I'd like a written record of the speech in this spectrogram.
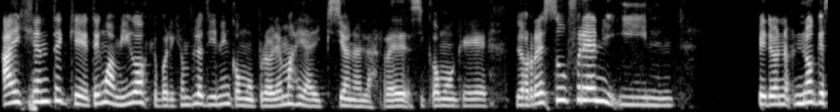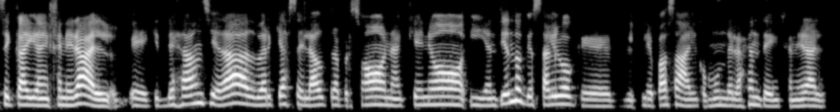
hay gente que, tengo amigos que, por ejemplo, tienen como problemas de adicción a las redes y como que lo resufren y pero no, que se caiga en general, eh, que les da ansiedad ver qué hace la otra persona, qué no, y entiendo que es algo que le pasa al común de la gente en general.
